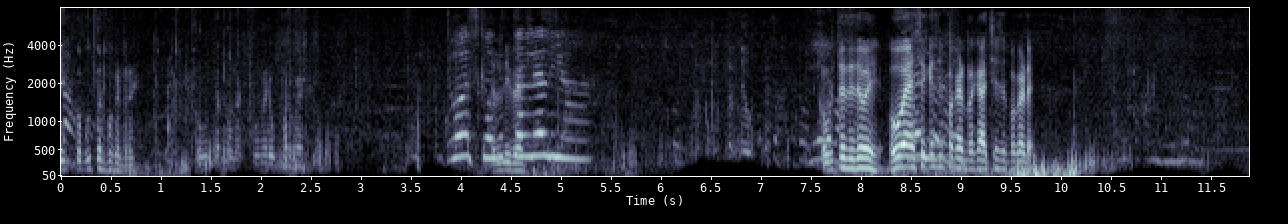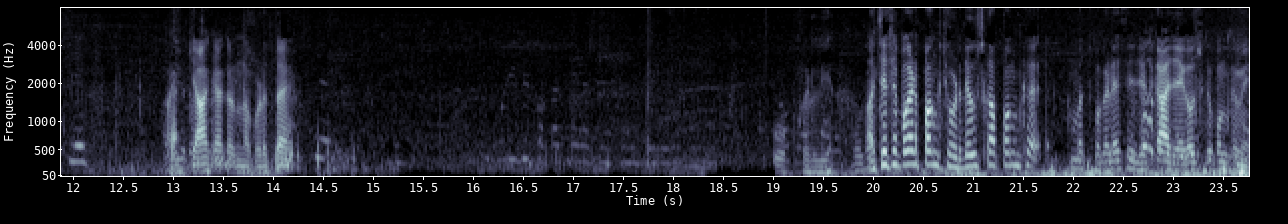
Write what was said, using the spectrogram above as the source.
एक कबूतर पकड़ रहे। कबूतर पकड़ तू मेरे ऊपर बैठ। कबूतर ले लिया। कबूतर दे दो भाई। ओ ऐसे कैसे पकड़ रखा अच्छे से पकड़। भाई क्या क्या करना पड़ता है? वो पकड़ लिया। अच्छे से पकड़ पंख छोड़ दे। उसका पंख मत पकड़ ऐसे झटका आ जाएगा उसके पंख में।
